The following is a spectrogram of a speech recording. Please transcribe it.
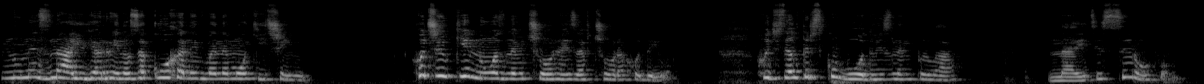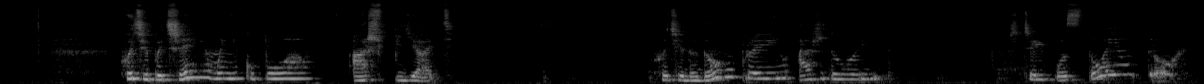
Ну, не знаю, Ярино, закоханий в мене Мокій чи ні. Хоч і в кіно з ним вчора і завчора ходила, хоч селтерську воду із ним пила, навіть із сиропом. Хоч і печення мені купував аж п'ять. Хоч і додому привів аж до воріт, ще й постояв трохи.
